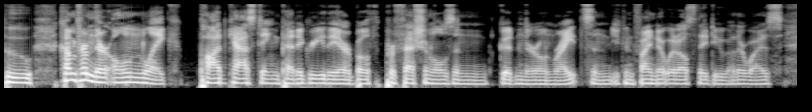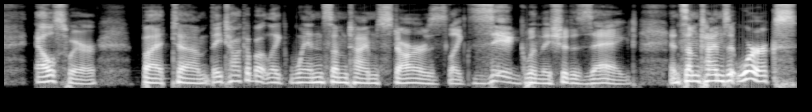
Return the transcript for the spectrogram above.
who come from their own like podcasting pedigree. They are both professionals and good in their own rights, and you can find out what else they do otherwise elsewhere. But um, they talk about like when sometimes stars like zig when they should have zagged, and sometimes it works,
